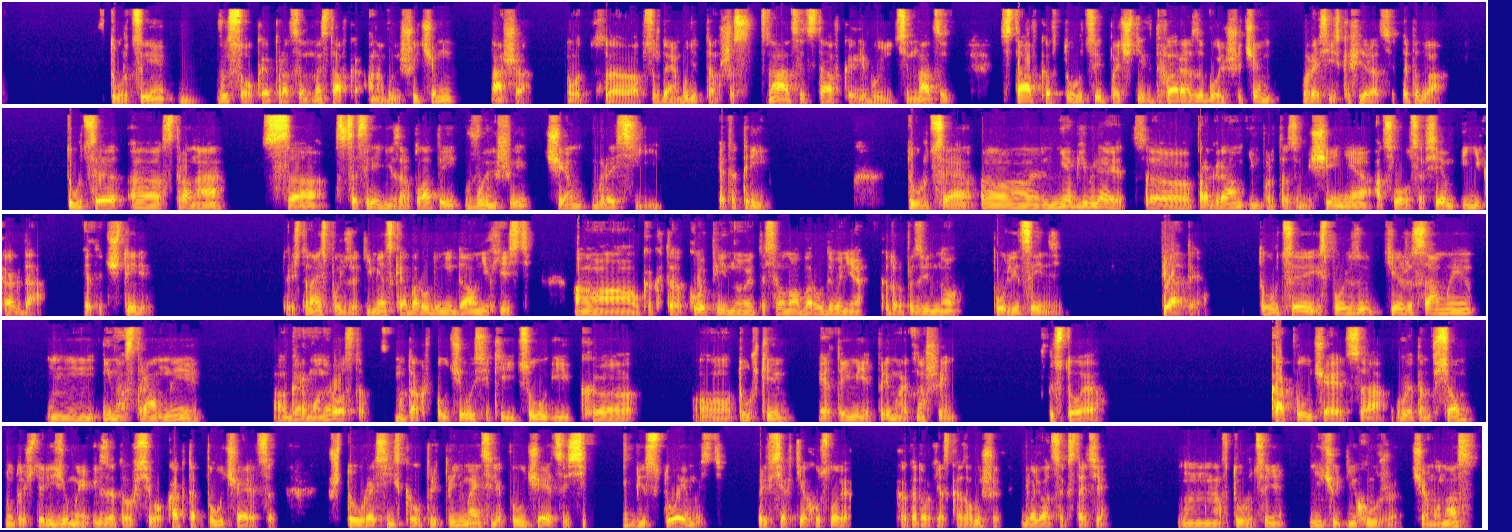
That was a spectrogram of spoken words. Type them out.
Турции высокая процентная ставка. Она выше, чем наша. Вот э, обсуждаем, будет там 16 ставка или будет 17. Ставка в Турции почти в два раза больше, чем в Российской Федерации. Это два. Турция э, страна с, со средней зарплатой выше, чем в России. Это три. Турция э, не объявляет э, программ импортозамещения от слова совсем и никогда это 4. То есть она использует немецкое оборудование, да, у них есть а, как-то копии, но это все равно оборудование, которое произведено по лицензии. Пятое. Турция использует те же самые м, иностранные а, гормоны роста. Ну, так уж получилось и к яйцу, и к а, тушке это имеет прямое отношение. Шестое. Как получается в этом всем, ну то есть резюме из этого всего, как так получается, что у российского предпринимателя получается себестоимость при всех тех условиях, о которых я сказал выше, девальвация, кстати, в Турции ничуть не хуже, чем у нас,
